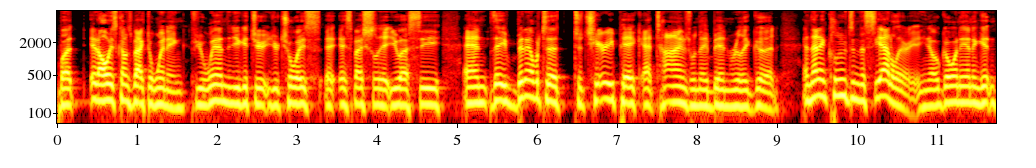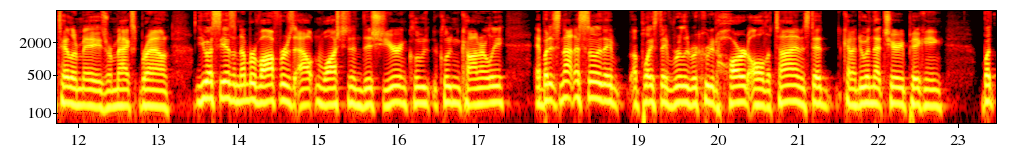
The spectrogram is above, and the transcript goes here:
but it always comes back to winning. If you win, then you get your your choice, especially at USC. And they've been able to to cherry pick at times when they've been really good and that includes in the Seattle area, you know, going in and getting Taylor Mays or Max Brown. USC has a number of offers out in Washington this year, include, including Conerly but it's not necessarily they, a place they've really recruited hard all the time. Instead, kind of doing that cherry picking. But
